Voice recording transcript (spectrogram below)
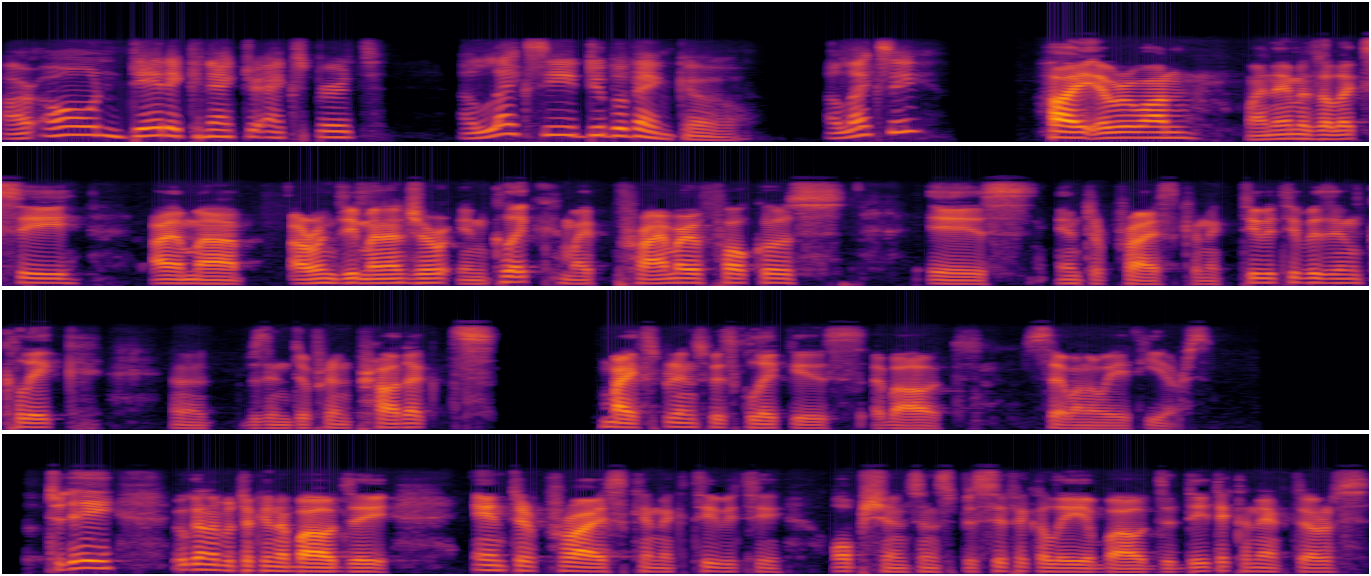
our own data connector expert, Alexey Dubovenko. Alexey? Hi everyone, my name is Alexey. I am a R&D manager in Qlik. My primary focus is enterprise connectivity within Qlik, uh, within different products. My experience with Qlik is about seven or eight years. Today, we're going to be talking about the enterprise connectivity options and specifically about the data connectors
